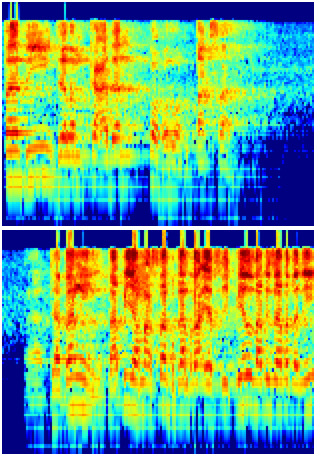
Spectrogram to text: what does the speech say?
tadi dalam keadaan qahra, dipaksa. Nah, datangi, tapi yang maksa bukan rakyat sipil tapi siapa tadi?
